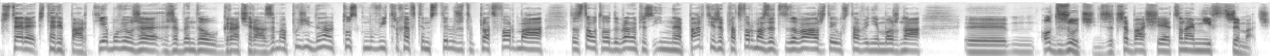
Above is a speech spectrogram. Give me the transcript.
cztery, cztery partie mówią, że, że będą grać razem, a później Donald Tusk mówi trochę w tym stylu, że tu Platforma, zostało to odebrane przez inne partie, że Platforma zdecydowała, że tej ustawy nie można y, odrzucić, że trzeba się co najmniej wstrzymać.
